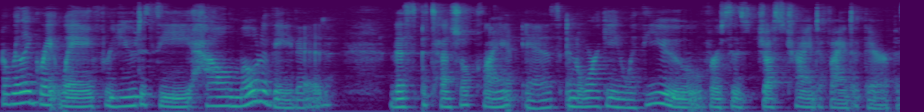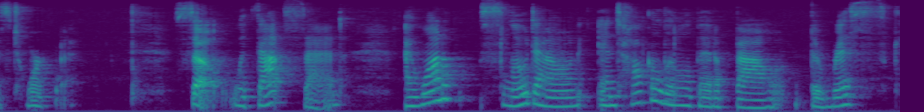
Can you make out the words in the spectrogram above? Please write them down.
a really great way for you to see how motivated this potential client is in working with you versus just trying to find a therapist to work with. So, with that said, I want to slow down and talk a little bit about the risk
